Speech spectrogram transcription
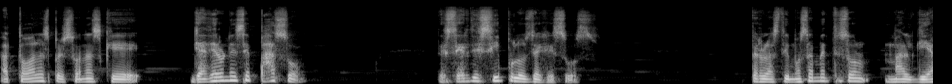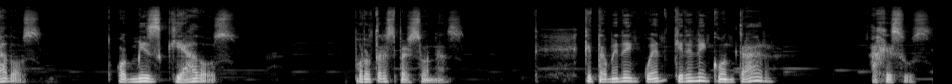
A todas las personas que ya dieron ese paso de ser discípulos de Jesús, pero lastimosamente son mal guiados o misguiados por otras personas que también quieren encontrar a Jesús.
